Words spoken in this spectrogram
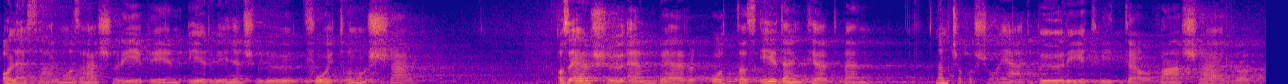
a leszármazás révén érvényesülő folytonosság. Az első ember ott az édenkertben nem csak a saját bőrét vitte a vásárra,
